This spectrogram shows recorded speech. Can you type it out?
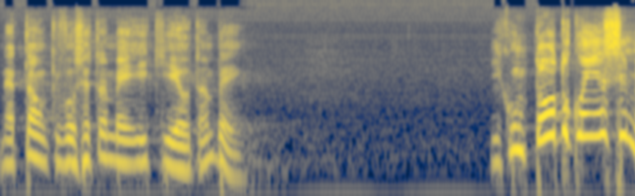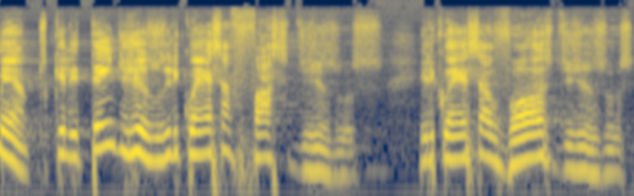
Netão, que você também e que eu também. E com todo o conhecimento que ele tem de Jesus, ele conhece a face de Jesus. Ele conhece a voz de Jesus.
